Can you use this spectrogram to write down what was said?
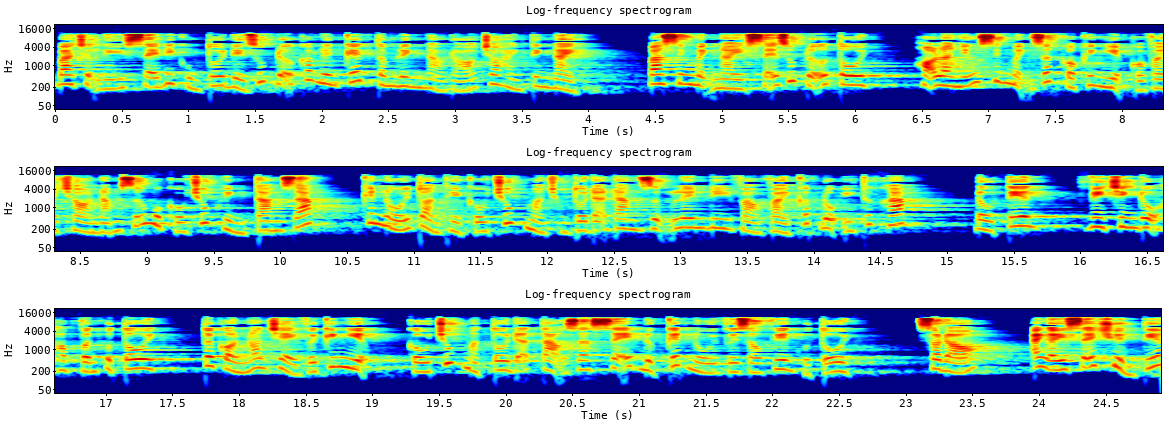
Ba trợ lý sẽ đi cùng tôi để giúp đỡ các liên kết tâm linh nào đó cho hành tinh này. Ba sinh mệnh này sẽ giúp đỡ tôi họ là những sinh mệnh rất có kinh nghiệm có vai trò nắm giữ một cấu trúc hình tam giác, kết nối toàn thể cấu trúc mà chúng tôi đã đang dựng lên đi vào vài cấp độ ý thức khác. Đầu tiên, vì trình độ học vấn của tôi, tôi còn non trẻ với kinh nghiệm, cấu trúc mà tôi đã tạo ra sẽ được kết nối với giáo viên của tôi. Sau đó, anh ấy sẽ chuyển tiếp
